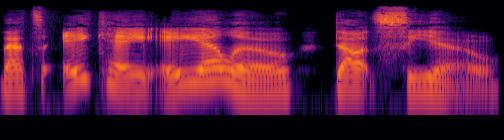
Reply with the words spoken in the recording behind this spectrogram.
That's akalo dot co.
